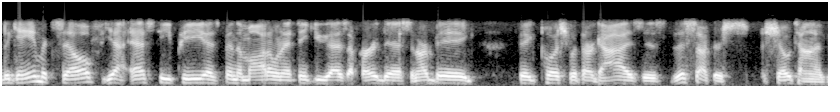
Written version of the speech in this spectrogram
The game itself, yeah, STP has been the motto, and I think you guys have heard this. And our big, big push with our guys is this sucker's showtime,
